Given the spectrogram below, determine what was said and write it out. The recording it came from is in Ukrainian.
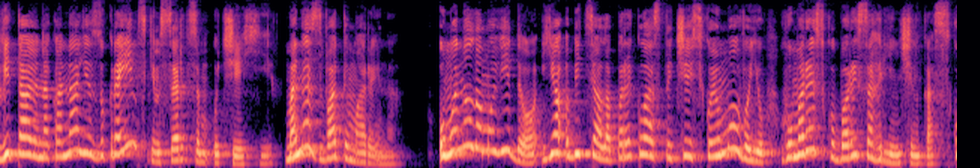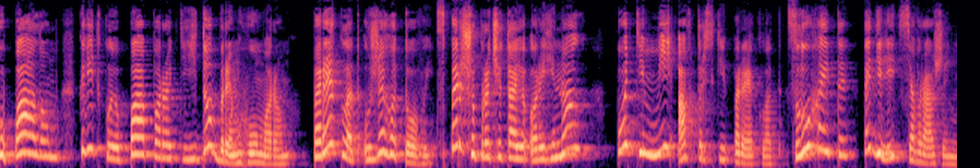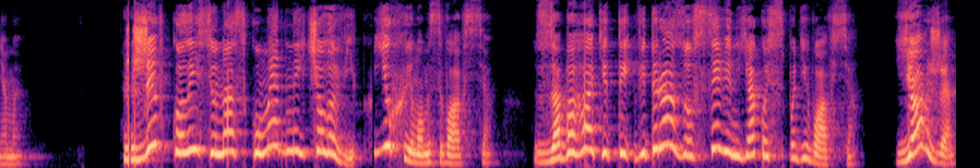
Вітаю на каналі з українським серцем у Чехії. Мене звати Марина. У минулому відео я обіцяла перекласти чеською мовою гумореску Бориса Грінченка з купалом, квіткою папороті й добрим гумором. Переклад уже готовий. Спершу прочитаю оригінал, потім мій авторський переклад. Слухайте та діліться враженнями. Жив колись у нас кумедний чоловік, Юхимом звався. Забагатіти відразу все він якось сподівався. Я вже,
